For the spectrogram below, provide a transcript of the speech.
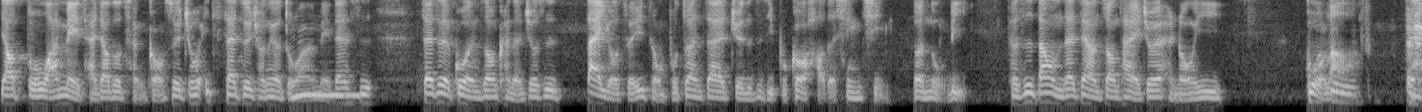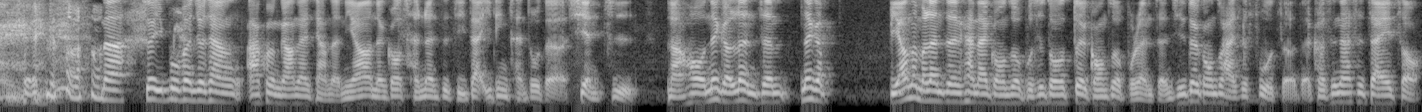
要多完美才叫做成功，所以就会一直在追求那个多完美。但是在这个过程中，可能就是带有着一种不断在觉得自己不够好的心情而努力。可是当我们在这样的状态，也就会很容易过劳。对，那所以一部分就像阿坤刚刚在讲的，你要能够承认自己在一定程度的限制，然后那个认真，那个不要那么认真看待工作，不是说对工作不认真，其实对工作还是负责的。可是那是在一种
